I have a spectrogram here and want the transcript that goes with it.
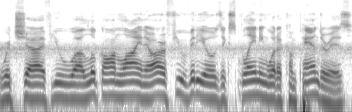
which uh, if you uh, look online, there are a few videos explaining what a compander is.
